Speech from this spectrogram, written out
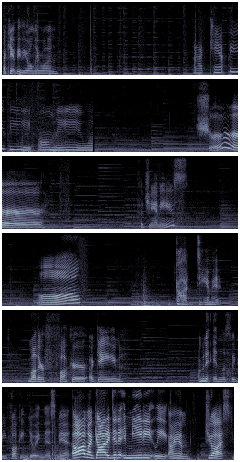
I can't be the only one. I can't be the only one. Sure. Pajamas. Aww. God damn it. Motherfucker. Again. I'm gonna endlessly be fucking doing this, man. Oh my god, I did it immediately. I am just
